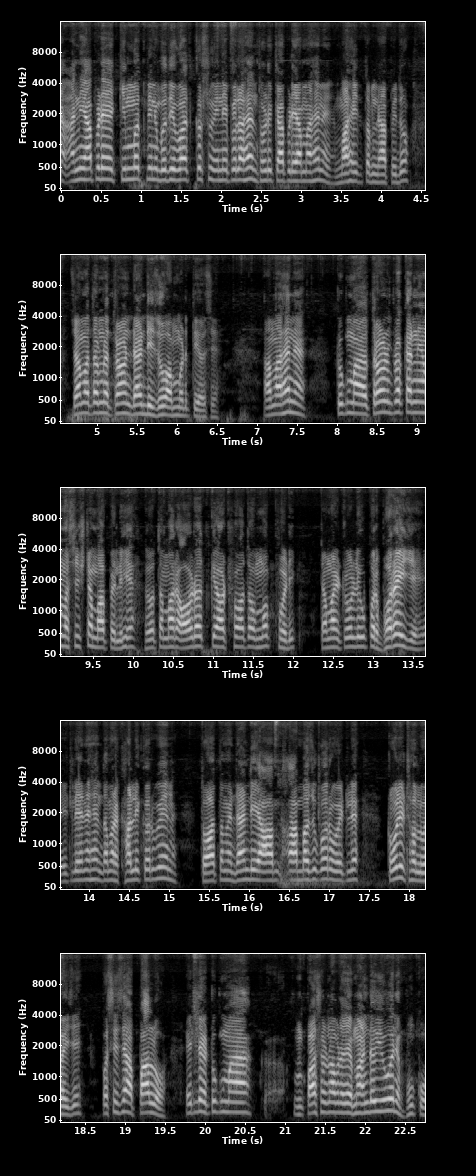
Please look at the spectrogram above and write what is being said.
આની આપણે કિંમતની બધી વાત કરશું. એની પહેલાં છે ને, થોડીક આપણે આમાં છે ને માહિતી તમને આપી દો જેમાં તમને ત્રણ દાંડી જોવા મળતી હશે. આમાં છે ને, ટૂંકમાં ત્રણ પ્રકારની આમાં સિસ્ટમ આપેલી છે. જો તમારે અડદ કે અથવા તો મગફળી તમારી ટ્રોલી ઉપર ભરાઈ જાય એટલે એને છે ને તમારે ખાલી કરવી હોય ને, તો આ તમે દાંડી આ આ બાજુ કરો એટલે ટ્રોલી ઠલવાઈ જાય. પછી છે આ પાલો. એટલે ટૂંકમાં પાછળનો આપણે જે માંડવી હોય ને ભૂકો,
